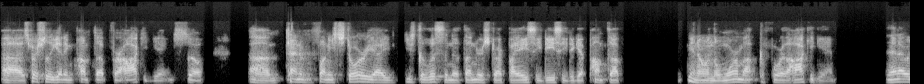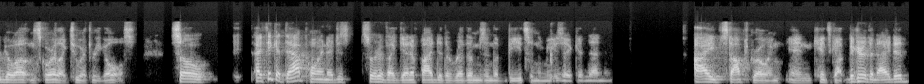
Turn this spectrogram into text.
uh, especially getting pumped up for hockey games. So. Um, kind of a funny story. I used to listen to Thunderstruck by ACDC to get pumped up, you know, in the warm up before the hockey game and then I would go out and score like two or three goals. So I think at that point I just sort of identified to the rhythms and the beats and the music, and then I stopped growing, and kids got bigger than I did.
